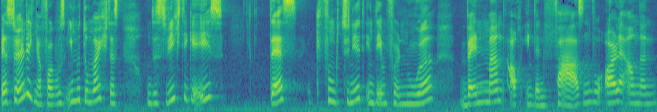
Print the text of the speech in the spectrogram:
persönlichen Erfolg, was immer du möchtest. Und das Wichtige ist, das funktioniert in dem Fall nur, wenn man auch in den Phasen, wo alle anderen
